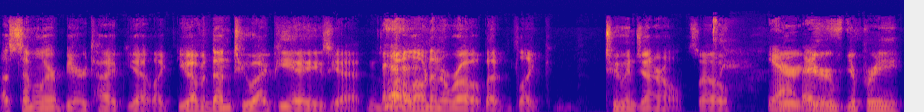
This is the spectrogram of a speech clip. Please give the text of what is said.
a similar beer type yet. Like you haven't done two IPAs yet, let alone in a row, but like two in general. So Yeah, you're you're you're pretty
